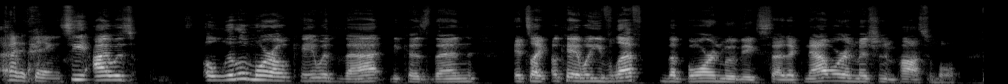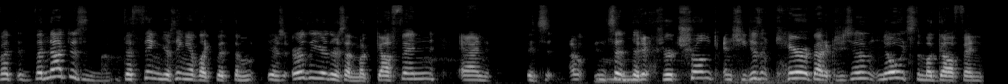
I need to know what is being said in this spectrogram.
kind of thing. See, I was a little more okay with that because then it's like, okay, well, you've left the Bourne movie aesthetic. Now we're in Mission Impossible. But but not just the thing you're thinking of like with the there's earlier there's a MacGuffin and it's uh, it's in the, her trunk and she doesn't care about it because she doesn't know it's the MacGuffin and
